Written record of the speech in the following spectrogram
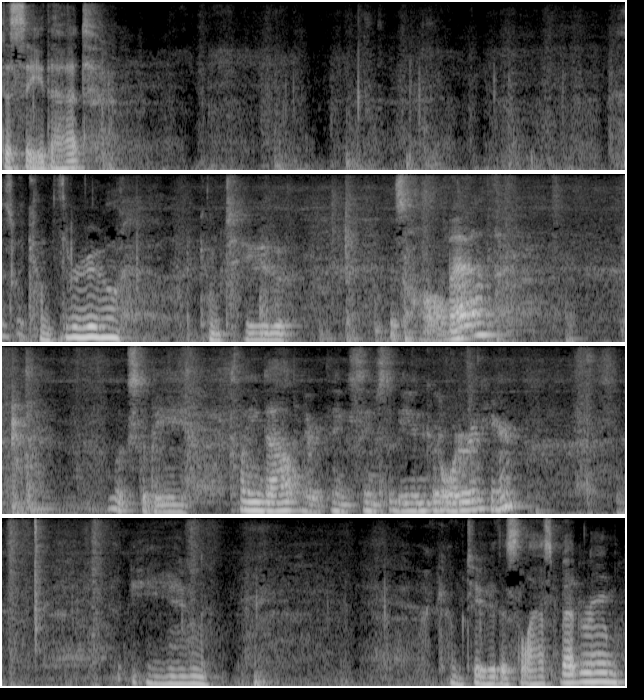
to see that. As we come through, come to this hall bath. Looks to be cleaned out. Everything seems to be in good order in here. And I come to this last bedroom.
